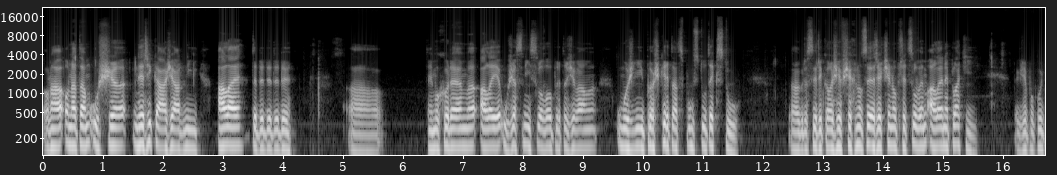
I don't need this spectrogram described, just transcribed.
Ona, ona tam už neříká žádný ale, a mimochodem, ale je úžasný slovo, protože vám umožní proškrtat spoustu textů. Kdo si říkal, že všechno, co je řečeno před slovem ale, neplatí. Takže pokud,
